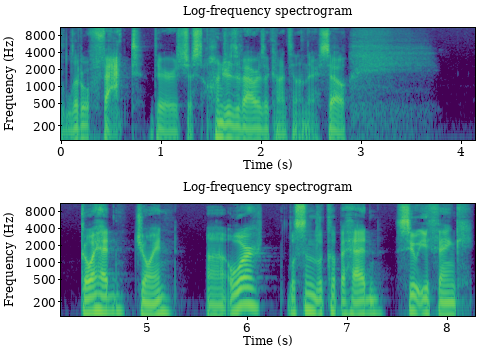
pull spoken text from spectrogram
literal fact. There's just hundreds of hours of content on there. So go ahead, join, uh, or listen to the clip ahead, see what you think,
